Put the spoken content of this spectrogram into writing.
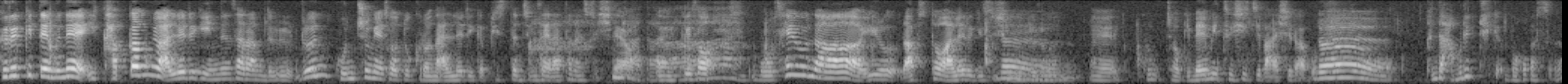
그렇기 때문에 이 갑각류 알레르기 있는 사람들은 곤충에서도 그런 알레르기가 비슷한 증상이 나타날 수 있대요. 네, 그래서 뭐 새우나 이 랍스터 알레르기 있으신 네. 분들은 예, 곤- 저기 매미 드시지 마시라고. 네. 근데 아무리 튀겨 먹어봤어요?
